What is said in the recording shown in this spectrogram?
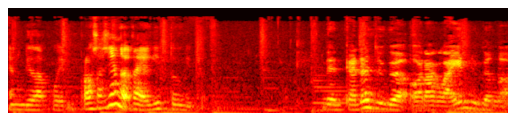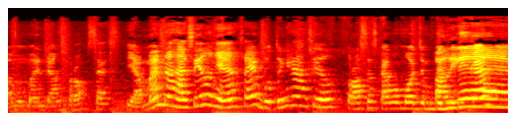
yang dilakuin. Prosesnya nggak kayak gitu gitu. Dan kadang juga orang lain juga nggak memandang proses. Ya mana hasilnya? Saya butuhnya hasil. Proses kamu mau jembalikan Bener.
